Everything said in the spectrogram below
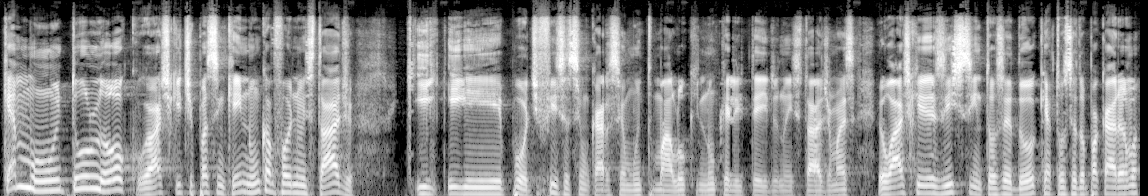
que é muito louco. Eu acho que tipo assim, quem nunca foi no estádio e, e, pô, difícil assim um cara ser muito maluco e nunca ele ter ido no estádio, mas eu acho que existe sim torcedor que é torcedor pra caramba,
